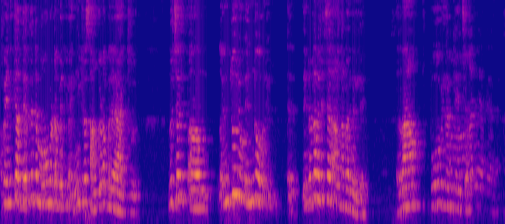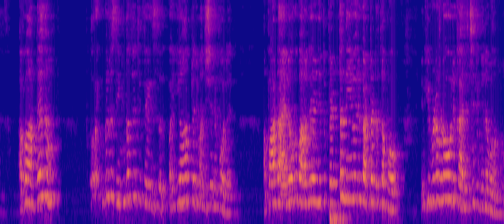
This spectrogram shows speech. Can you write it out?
അപ്പൊ എനിക്ക് അദ്ദേഹത്തിന്റെ മോൻ കണ്ടപ്പോൾ എനിക്ക് ഭയങ്കര സങ്കടം വരെ ആക്ടർ. എന്ന് വെച്ചാൽ എന്തോ ഒരു എന്തോ നിന്നോട് അങ്ങനല്ലേ വലിച്ച നടനല്ലേ റാം പൂവിലെ ടീച്ചർ. അപ്പൊ അദ്ദേഹം ഭയങ്കര സിമ്പത്തറ്റിക് ഫേസ് വയ്യാത്തൊരു മനുഷ്യനെ പോലെ. അപ്പൊ ആ ഡയലോഗ് പറഞ്ഞു കഴിഞ്ഞിട്ട് പെട്ടെന്ന് ഈ ഒരു കട്ടെടുത്തപ്പോ എനിക്ക് ഇവിടെ ഇവിടെ ഒരു കരച്ചിൽ ഇങ്ങനെ വന്നു.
